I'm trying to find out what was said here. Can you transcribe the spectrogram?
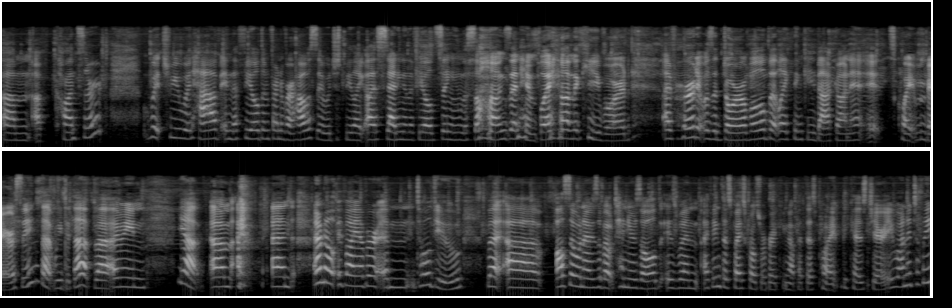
um, a concert, which we would have in the field in front of our house. It would just be like us standing in the field singing the songs and him playing on the keyboard. I've heard it was adorable, but like thinking back on it, it's quite embarrassing that we did that. But I mean, yeah. Um, and I don't know if I ever um, told you but uh, also, when I was about 10 years old, is when I think the Spice Girls were breaking up at this point because Geri wanted to leave,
